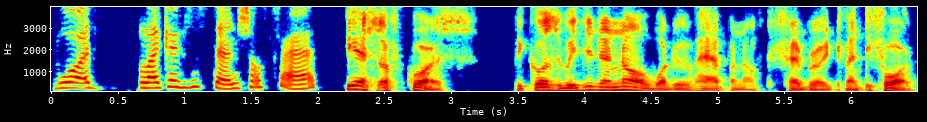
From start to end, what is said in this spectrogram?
was like existential threat. Yes, of course, because we didn't know what will happen after February 24.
